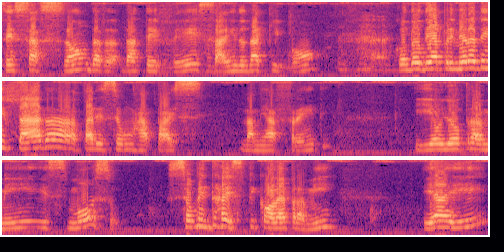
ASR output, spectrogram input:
sensação da, da TV saindo da Que Bom. Quando eu dei a primeira dentada, apareceu um rapaz na minha frente e olhou para mim e disse: Moço, se eu me dar esse picolé para mim. E aí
